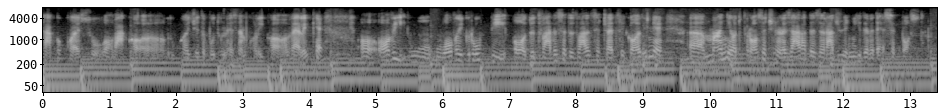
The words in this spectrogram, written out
tako, koje su ovako, koje će da budu ne znam koliko velike, ovi u, u ovoj grupi od 20 do 24 godine e, manje od prosečne zarade zarađuje njih 90%.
